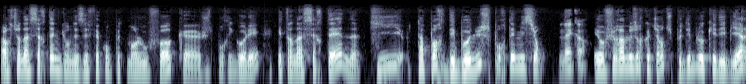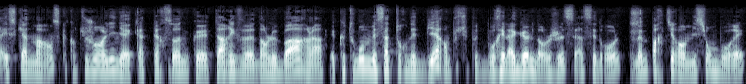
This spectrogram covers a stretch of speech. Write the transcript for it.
Alors, tu en as certaines qui ont des effets complètement loufoques, euh, juste pour rigoler, et tu en as certaines qui t'apportent des bonus pour tes missions. D'accord. Et au fur et à mesure que tu avances, tu peux débloquer des bières. Et ce qu'il y a de marrant, c'est que quand tu joues en ligne avec quatre personnes, que tu arrives dans le bar, là, et que tout le monde met sa tournée de bière, en plus, tu peux te bourrer la gueule dans le jeu, c'est assez drôle. Tu peux même partir en mission bourrée.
